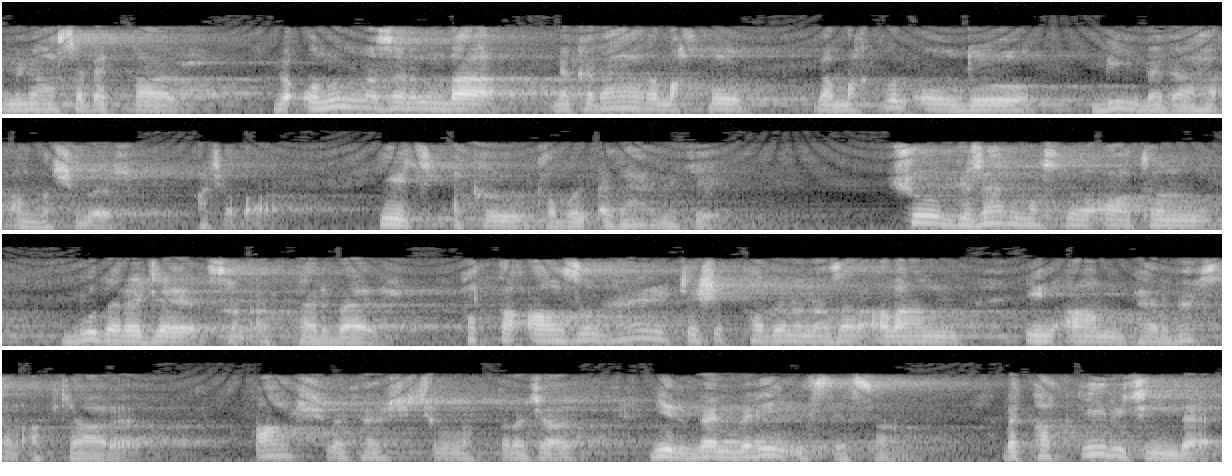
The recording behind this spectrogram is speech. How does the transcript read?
münasebetler ve onun nazarında ne kadar mahbub ve makbul olduğu bilbedahe anlaşılır. Acaba hiç akıl kabul eder mi ki? Şu güzel masnuatın bu derece sanatperver, hatta ağzın her çeşit tadını nazar alan inam perver sanatkarı, arş ve ferşi çınlattıracak bir velvele-i istihsan ve takdir içinde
